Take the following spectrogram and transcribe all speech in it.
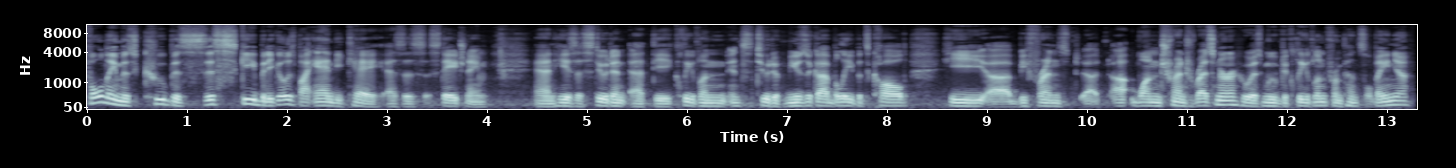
full name is Kubiszewski, but he goes by Andy Kay as his stage name. And he's a student at the Cleveland Institute of Music, I believe it's called. He uh, befriends uh, uh, one Trent Reznor, who has moved to Cleveland from Pennsylvania.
